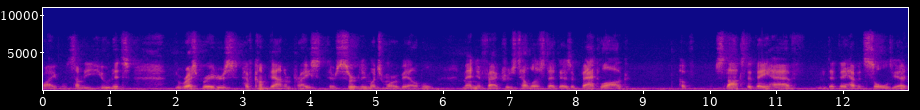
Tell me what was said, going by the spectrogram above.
buying some of these units. The respirators have come down in price. They're certainly much more available. manufacturers tell us that there's a backlog of stocks that they have that they haven't sold yet.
